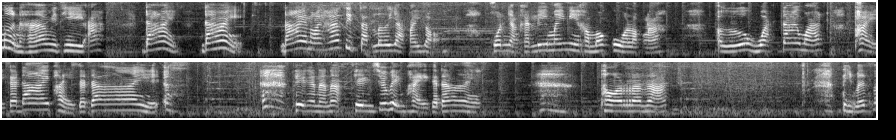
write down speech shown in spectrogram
หมื่นห้าวิธีอะ ได้ได้ได้ร้อยห้าสิบจัดเลยอย่าไปหยอง คนอย่างแคทลี่ไม่มีคำว่ากลัวหรอกนะ เออ วัดได้วัด ไผ่ก็ได้ไผ่ก็ได้ เพลงอันนั้นอะเพลงชื่อเพลงไผ่ก็ได้ ทรรัตติดไวแฟ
